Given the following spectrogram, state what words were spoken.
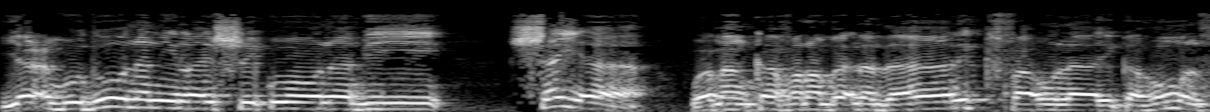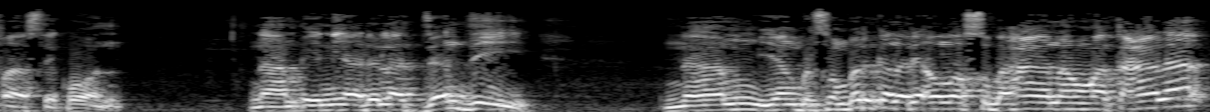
ya'budunani la yushrikuuna bi syai'a wa man kafara ba'da dzalik fa ulaika humul fasiqun." Nah, ini adalah janji Nam yang bersumberkan dari Allah Subhanahu wa taala.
